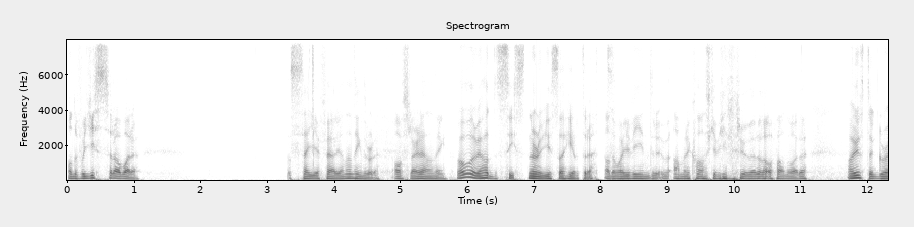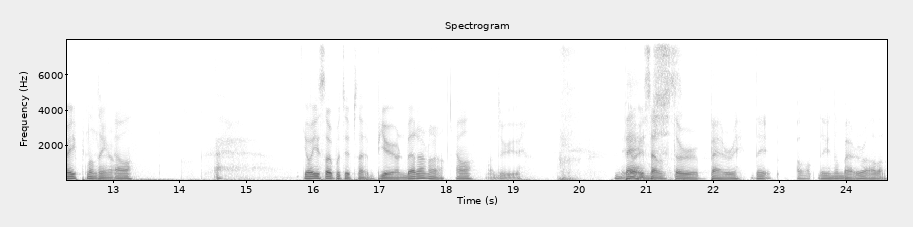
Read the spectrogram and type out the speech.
Om du får gissa då bara. Säger färgen någonting tror du? Avslöjar det någonting? Vad var det vi hade sist när du gissade helt rätt? Ja det var ju vindru- amerikanska vindruvor eller vad fan var det? Ja just det, grape någonting ja. Ja. Jag gissade på typ såhär björnbär eller något. Ja, men du är ju. Bangsterberry. Det är, ja, det är ju någon berry då i alla fall.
